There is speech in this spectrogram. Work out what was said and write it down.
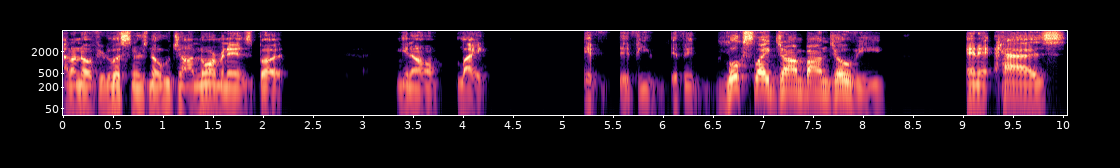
I don't know if your listeners know who John Norman is, but you know, like if if you if it looks like John Bon Jovi and it has,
